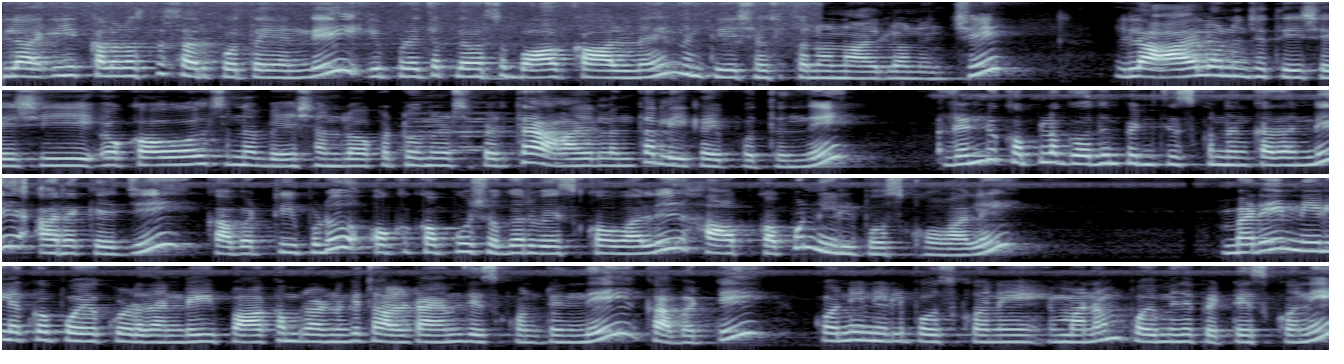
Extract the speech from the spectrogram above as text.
ఇలా ఈ కలర్ వస్తే సరిపోతాయండి. ఇప్పుడైతే ఫ్లవర్స్ బాగా కాలినాయి. నేను తీసేస్తున్నాను ఆయిల్లో నుంచి. ఇలా ఆయిల్లో నుంచి తీసేసి ఒక హోల్స్ ఉన్న బేషన్లో ఒక టూ మినిట్స్ పెడితే ఆయిల్ అంతా లీక్ అయిపోతుంది. రెండు కప్పుల గోధుమ పిండి తీసుకున్నాం కదండి అర కేజీ. కాబట్టి ఇప్పుడు ఒక కప్పు షుగర్ వేసుకోవాలి హాఫ్ కప్పు నీళ్ళు పోసుకోవాలి. మరీ నీళ్ళు ఎక్కువ పోయకూడదండి పాకం రావడానికి చాలా టైం తీసుకుంటుంది. కాబట్టి కొన్ని నీళ్ళు పోసుకొని మనం పొయ్యి మీద పెట్టేసుకొని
